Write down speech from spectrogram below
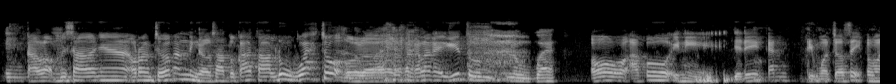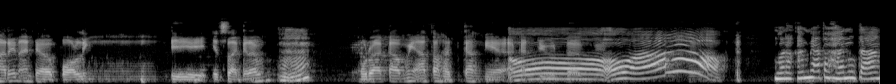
Oke. kalau misalnya orang Jawa kan tinggal satu kata lu wah cok Luweh. lah kata kayak gitu Luweh. oh aku ini jadi kan di Mocosik kemarin ada polling di Instagram Hmm? Murakami atau Hankang ya akan diundang Oh, oh wow. Murakami atau Hankang?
